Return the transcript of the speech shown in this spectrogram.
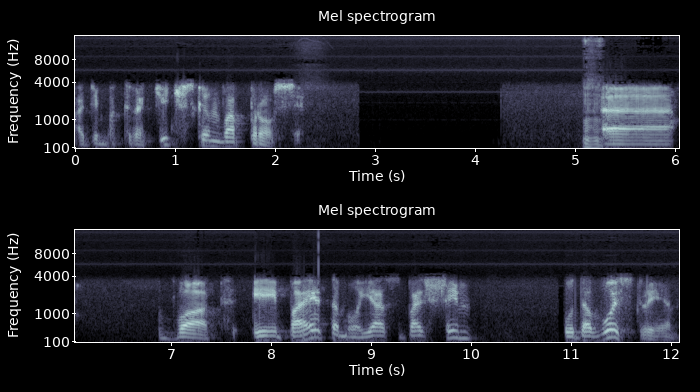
о демократическом вопросе. Угу. Э, вот. И поэтому я с большим удовольствием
